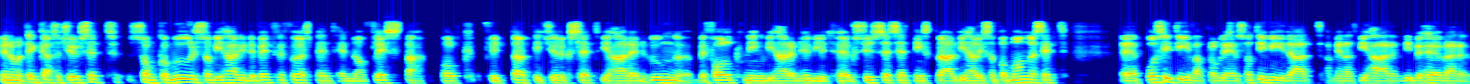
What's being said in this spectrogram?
men om man tänker alltså Kyrkslätt som kommun så vi har ju det bättre förspänt än de flesta. Folk flyttar till Kyrkslätt, vi har en ung befolkning, vi har en hyggligt hög sysselsättningsgrad, vi har liksom på många sätt eh, positiva problem så tillvida att, jag menar, att vi, har, vi behöver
